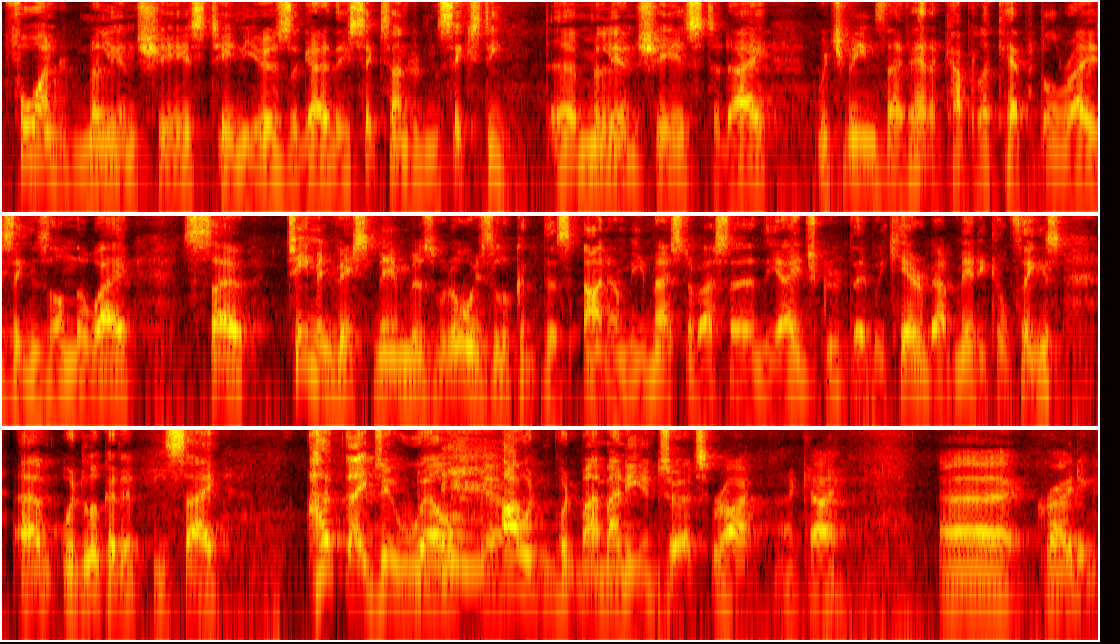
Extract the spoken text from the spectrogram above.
400 million shares 10 years ago. There's 660 uh, million shares today, which means they've had a couple of capital raisings on the way. So Team Invest members would always look at this. I mean, most of us are in the age group that we care about medical things, um, would look at it and say, hope they do well. yeah. I wouldn't put my money into it. Right. Okay. Uh, Grady.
